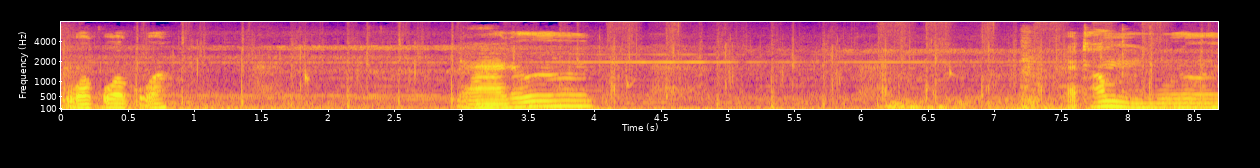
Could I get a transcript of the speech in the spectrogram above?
กลัวกลัวกลัวอย่าเลยอย่าทำกูเลย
